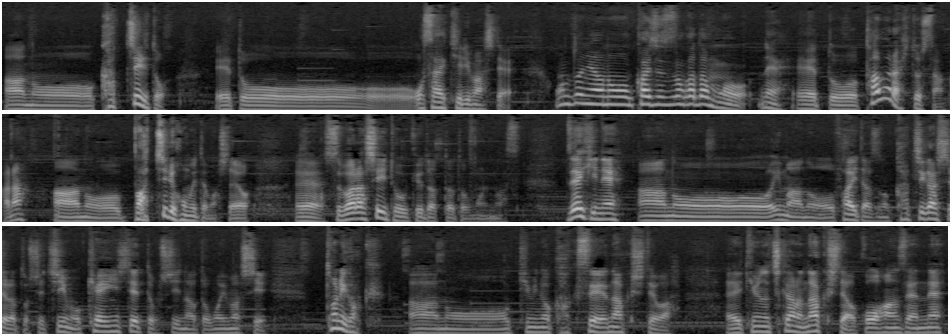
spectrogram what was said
あのー、かっちりと、えっ、と、抑えきりまして、本当にあの解説の方もね、えーと、田村仁さんかな。あのバッチリ褒めてましたよ、えー、素晴らしい投球だったと思います。ぜひね、あのー、今あのファイターズの勝ち頭としてチームを牽引していってほしいなと思いますしとにかく、あの、君の覚醒なくしては、え、君の力なくしては後半戦ね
